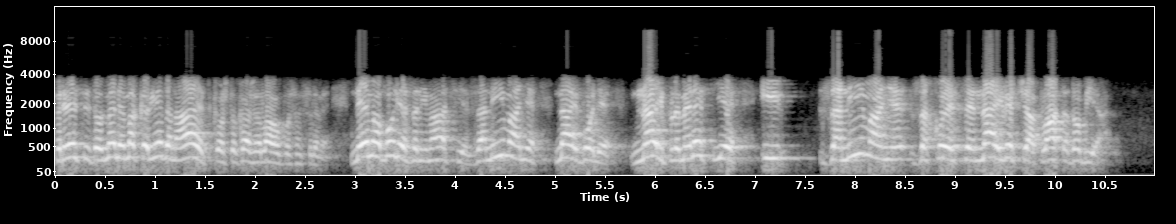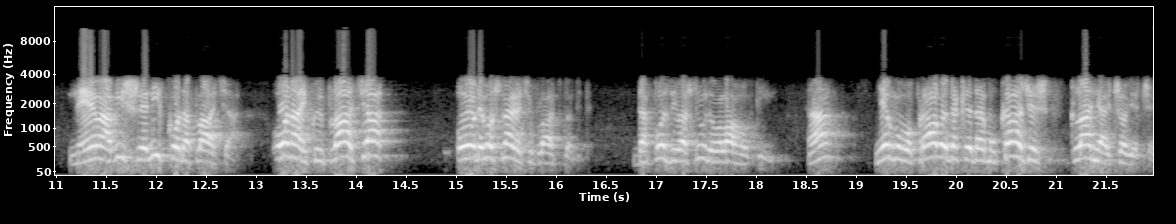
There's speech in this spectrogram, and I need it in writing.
prenesite od mene makar jedan ajet, kao što kaže Allah poslan sveme. Nema bolje zanimacije, zanimanje najbolje, najplemenetije i zanimanje za koje se najveća plata dobija. Nema više niko da plaća. Onaj koji plaća, ovdje možeš najveću platu dobiti. Da pozivaš ljude u Allahov tim. Ha? Njegovo pravo je dakle da mu kažeš klanjaj čovječe.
